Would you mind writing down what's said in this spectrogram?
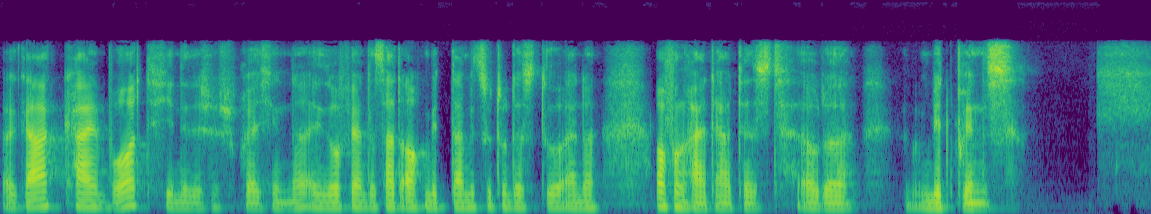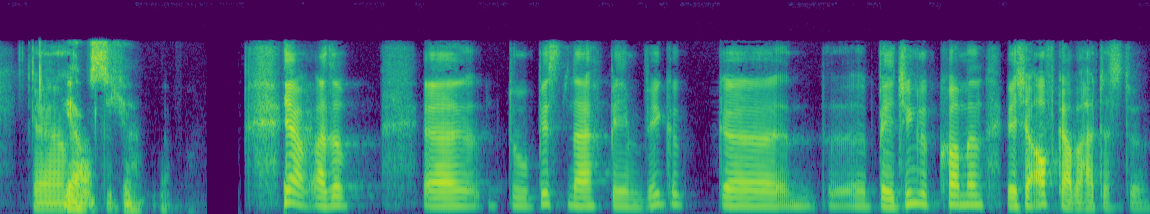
äh, gar kein Wort Chinesisch sprechen. Ne? Insofern, das hat auch mit damit zu tun, dass du eine Offenheit hattest oder mitbringst. Ja, ja sicher. Ja, also äh, du bist nach BMW ge äh, Beijing gekommen. Welche Aufgabe hattest du?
